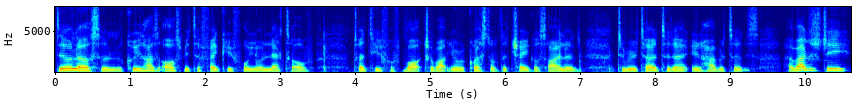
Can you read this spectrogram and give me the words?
Dear Nelson, the Queen has asked me to thank you for your letter of 20th of March about your request of the Chagos Island to be returned to their inhabitants. Her Majesty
